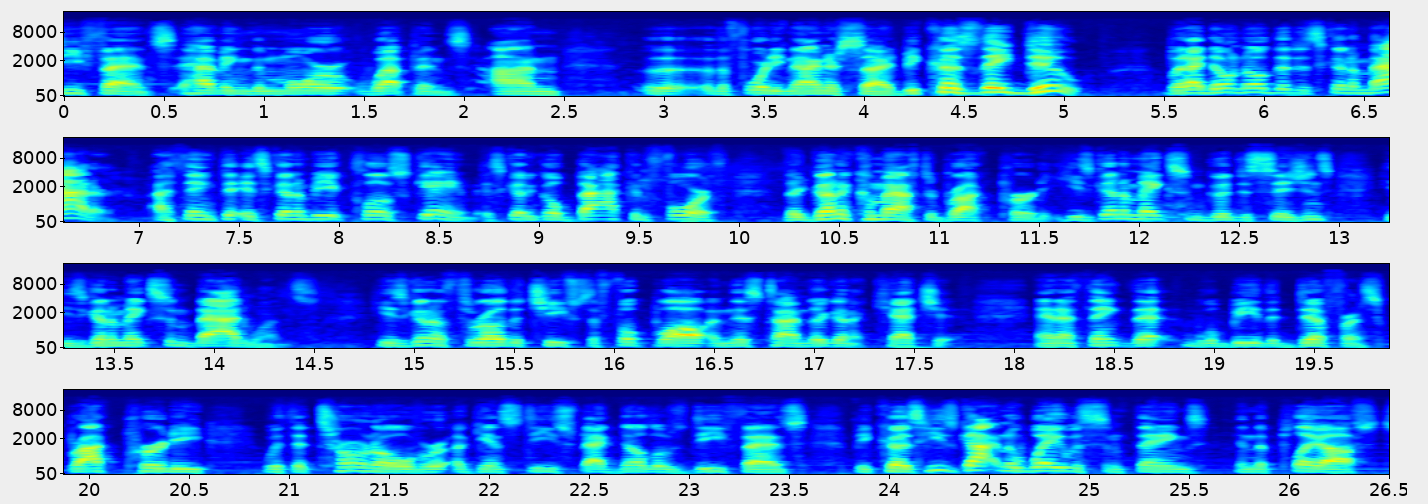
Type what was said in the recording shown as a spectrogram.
defense, having the more weapons on the, the 49ers side, because they do. But I don't know that it's going to matter. I think that it's going to be a close game. It's going to go back and forth. They're going to come after Brock Purdy. He's going to make some good decisions. He's going to make some bad ones. He's going to throw the Chiefs the football, and this time they're going to catch it. And I think that will be the difference. Brock Purdy with the turnover against Steve Spagnuolo's defense because he's gotten away with some things in the playoffs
